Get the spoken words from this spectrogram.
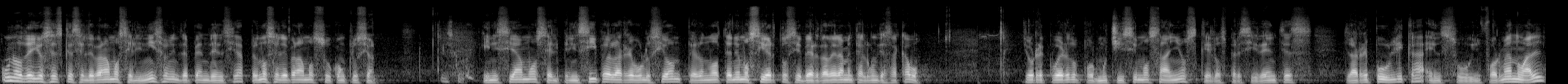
Uno de ellos es que celebramos el inicio de la independencia, pero no celebramos su conclusión. Iniciamos el principio de la revolución, pero no tenemos cierto si verdaderamente algún día se acabó. Yo recuerdo por muchísimos años que los presidentes de la República, en su informe anual,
